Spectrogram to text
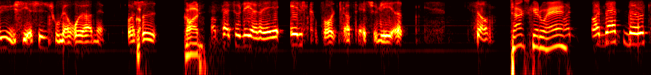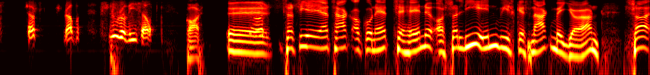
lys. Jeg synes, hun er rørende og sød Godt. og passioneret, og jeg elsker folk, der er passioneret. Så, Tak skal du have. on that note, så stopper, slutter vi så. Godt. Øh, så siger jeg tak og godnat til Hanne, og så lige inden vi skal snakke med Jørgen, så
